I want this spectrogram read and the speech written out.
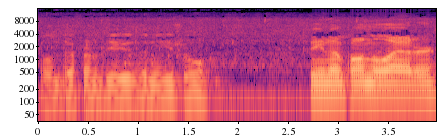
A little different view than usual. Being up on the ladder.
